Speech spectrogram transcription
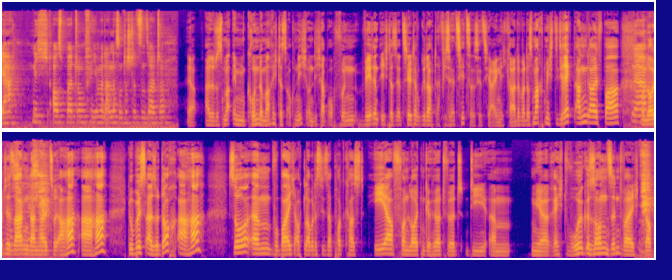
ja, nicht Ausbeutung für jemand anders unterstützen sollte. Ja, also das im Grunde mache ich das auch nicht und ich habe auch vorhin, während ich das erzählt habe, gedacht, ach, wieso erzählst du das jetzt hier eigentlich gerade? Weil das macht mich direkt angreifbar ja, und Leute sagen dann halt so, aha, aha, du bist also doch, aha, so, ähm, wobei ich auch glaube, dass dieser Podcast eher von Leuten gehört wird, die ähm, mir recht wohlgesonnen sind, weil ich glaube,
